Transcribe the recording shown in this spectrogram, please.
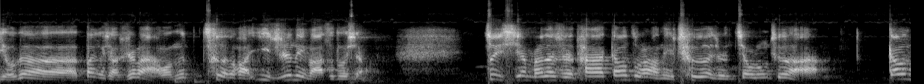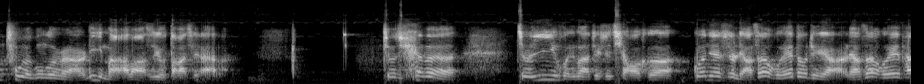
有个半个小时吧，我们测的话一直那瓦斯都小。最邪门的是，他刚坐上那车，就是交通车啊，刚出了工作面，立马瓦斯就大起来了。就觉得，就一回吧，这是巧合，关键是两三回都这样，两三回他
